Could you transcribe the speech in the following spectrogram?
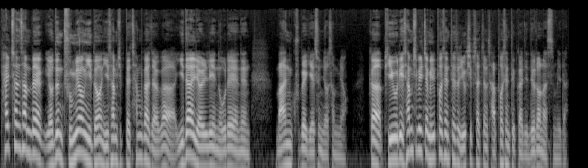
8,382명이던 20, 30대 참가자가 이달 열린 올해에는 1,966명. 그러니까 비율이 31.1%에서 64.4%까지 늘어났습니다.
